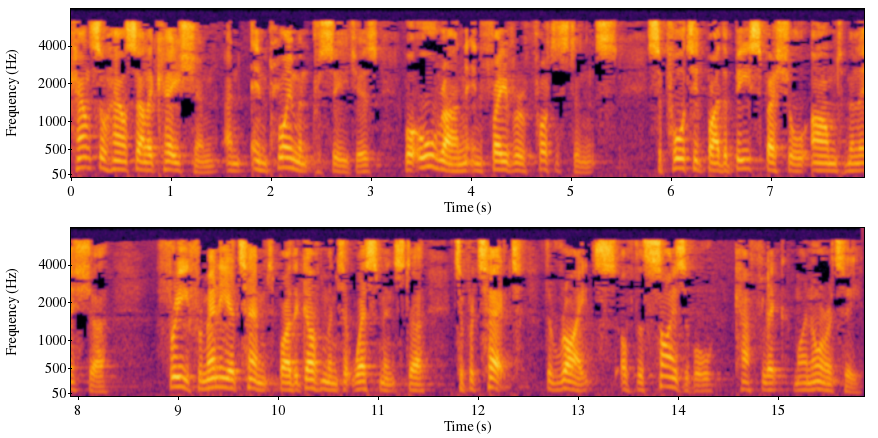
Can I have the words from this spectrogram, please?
council house allocation, and employment procedures were all run in favour of Protestants, supported by the B Special armed militia, free from any attempt by the government at Westminster to protect the rights of the sizable Catholic minority.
